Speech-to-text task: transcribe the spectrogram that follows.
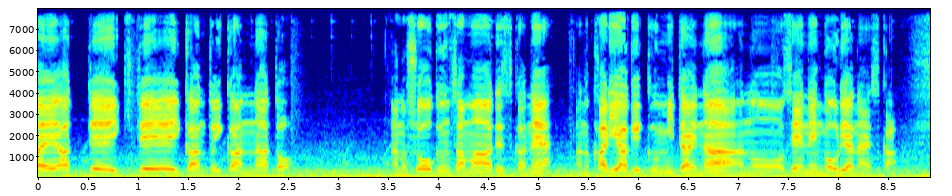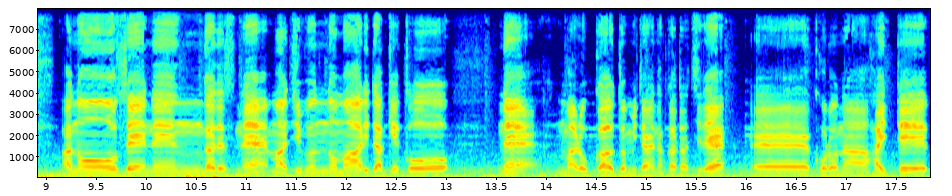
え合って生きていかんといかんなと。あの、将軍様ですかね。あの、刈り上げくんみたいな、あの青年がおるやないですか。あの青年がですね、まあ自分の周りだけこう、ね、まあロックアウトみたいな形で、えー、コロナ入って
